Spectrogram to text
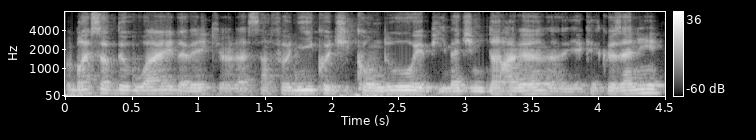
Breath of the Wild avec euh, la symphonie, Koji Kondo et puis Imagine Dragon euh, il y a quelques années.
